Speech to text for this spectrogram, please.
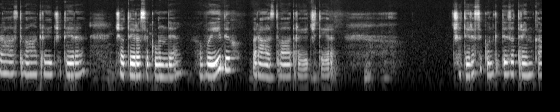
Раз, два, три, чотири. Чотири секунди видих. Раз, два, три, чотири. Чотири секунди затримка.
